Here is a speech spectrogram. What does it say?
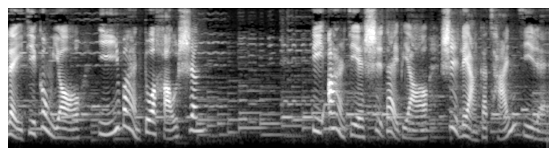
累计共有一万多毫升。第二届市代表是两个残疾人，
